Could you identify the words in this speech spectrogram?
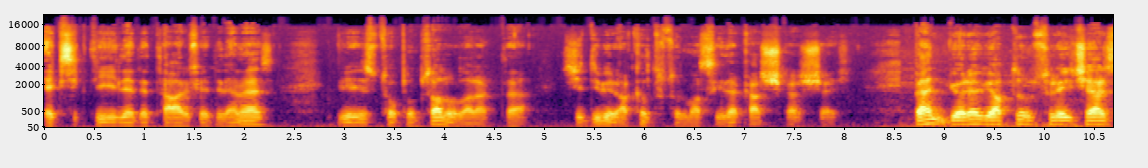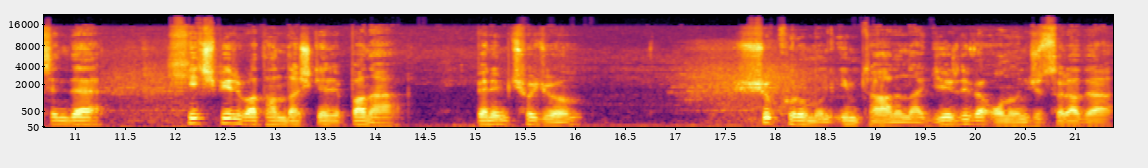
eksikliğiyle de tarif edilemez. Biz toplumsal olarak da ciddi bir akıl tutulmasıyla karşı karşıyayız. Ben görev yaptığım süre içerisinde hiçbir vatandaş gelip bana benim çocuğum şu kurumun imtihanına girdi ve 10. sırada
